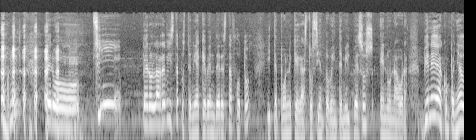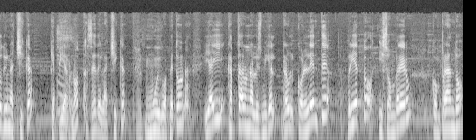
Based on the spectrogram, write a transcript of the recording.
Pero sí, Pero la revista pues tenía que vender esta foto y te pone que gastó 120 mil pesos en una hora. Viene acompañado de una chica, que piernotas, ¿eh? De la chica, muy guapetona. Y ahí captaron a Luis Miguel Raúl con lente, prieto y sombrero comprando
